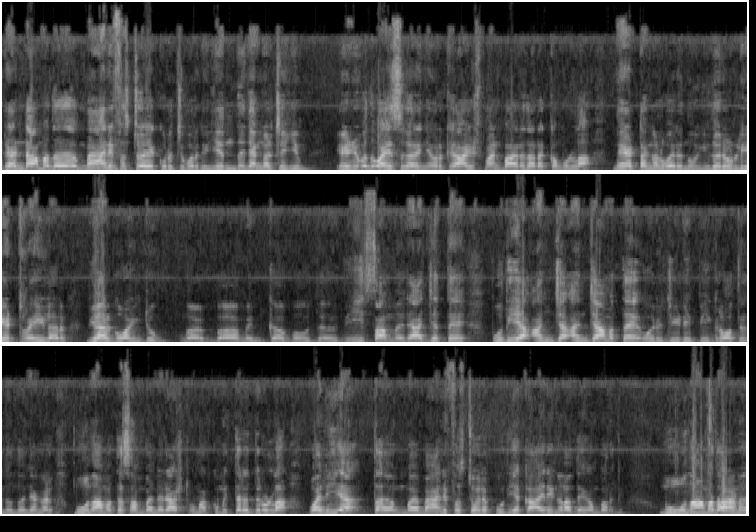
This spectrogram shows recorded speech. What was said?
രണ്ടാമത് മാനിഫെസ്റ്റോയെ കുറിച്ച് പറഞ്ഞു. എന്ത് ഞങ്ങൾ ചെയ്യും? എഴുപത് വയസ്സ് കഴിഞ്ഞവർക്ക് ആയുഷ്മാൻ ഭാരത് അടക്കമുള്ള നേട്ടങ്ങൾ വരുന്നു. ഇതൊരു only trailer we are going to mean ഈ രാജ്യത്തെ പുതിയ അഞ്ച അഞ്ചാമത്തെ ഒരു ജി ഡി പി ഗ്രോത്തിൽ നിന്ന് ഞങ്ങൾ മൂന്നാമത്തെ സമ്പന്ന രാഷ്ട്രമാക്കും. ഇത്തരത്തിലുള്ള വലിയ മാനിഫെസ്റ്റോയിലെ പുതിയ കാര്യങ്ങൾ അദ്ദേഹം പറഞ്ഞു. മൂന്നാമതാണ്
